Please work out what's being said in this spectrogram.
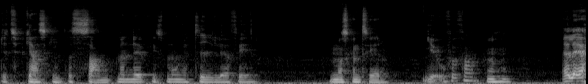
Det är typ ganska intressant men det finns många tydliga fel. Man ska inte se det. Jo, för fan. Mhm. Eller eh,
